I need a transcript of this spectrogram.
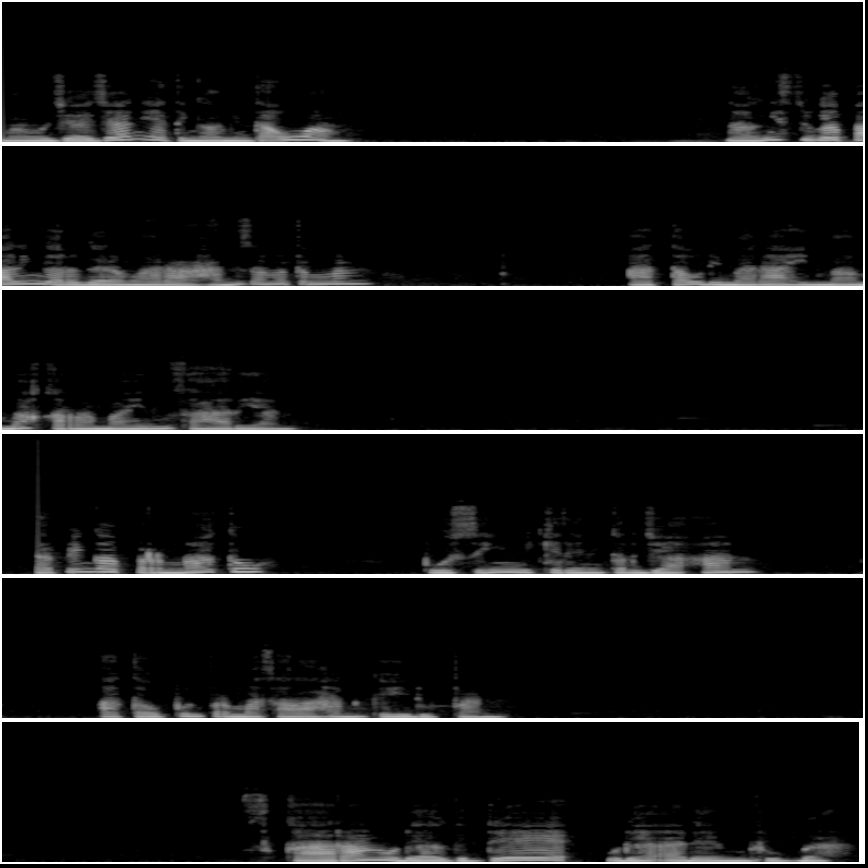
Mau jajan ya tinggal minta uang. Nangis juga paling gara-gara marahan sama temen. Atau dimarahin mama karena main seharian. Tapi nggak pernah tuh pusing mikirin kerjaan ataupun permasalahan kehidupan. Sekarang udah gede, udah ada yang berubah.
